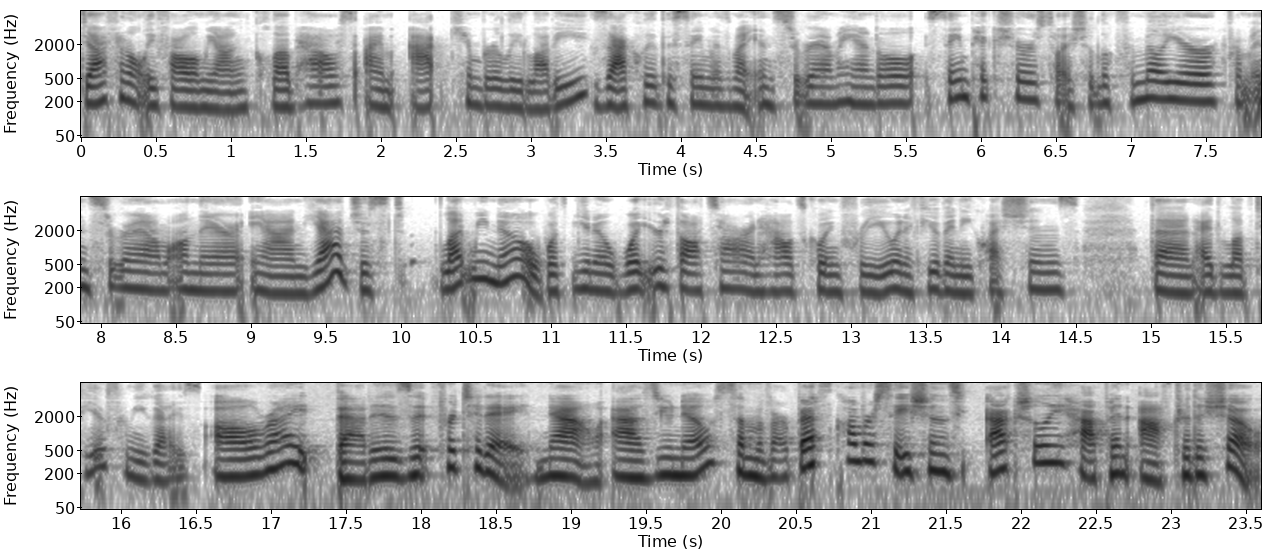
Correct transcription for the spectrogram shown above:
Definitely follow me on Clubhouse. I'm at Kimberly Lovi, exactly the same as my Instagram handle. Same picture, so I should look familiar from Instagram on there. And yeah, just let me know what you know what your thoughts are and how it's going for you. And if you have any questions, then I'd love to hear from you guys. All right, that is it for today. Now, as you know, some of our best conversations actually happen after the show.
